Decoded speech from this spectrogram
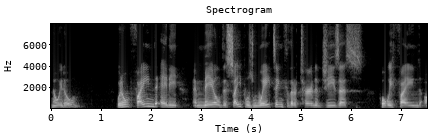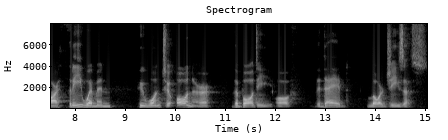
No, we don't. We don't find any uh, male disciples waiting for the return of Jesus. What we find are three women who want to honor the body of the dead Lord Jesus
